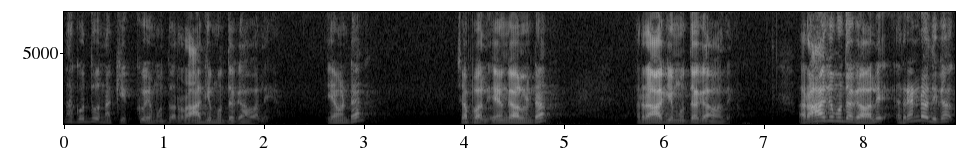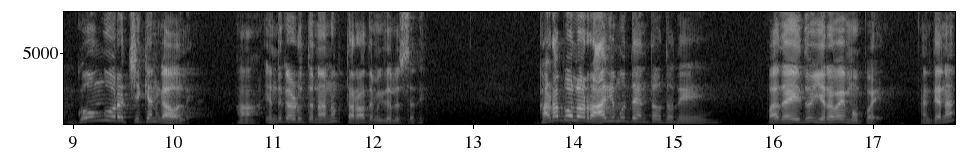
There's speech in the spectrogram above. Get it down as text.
నాకు వద్దు నాకు ఎక్కువ ఏమొద్దు రాగి ముద్ద కావాలి. ఏమంట? చెప్పాలి. ఏం కావాలంట? రాగి ముద్ద కావాలి. రాగి ముద్ద కావాలి. రెండోదిగా గోంగూర చికెన్ కావాలి. ఎందుకు అడుగుతున్నాను? తర్వాత మీకు తెలుస్తుంది. కడపలో రాగి ముద్ద ఎంత అవుతుంది? పదహైదు ఇరవై ముప్పై. అంతేనా?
